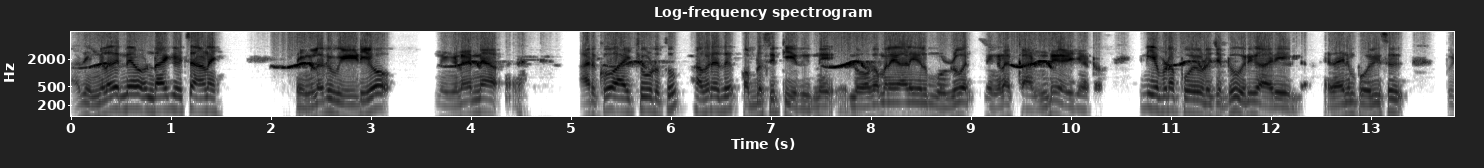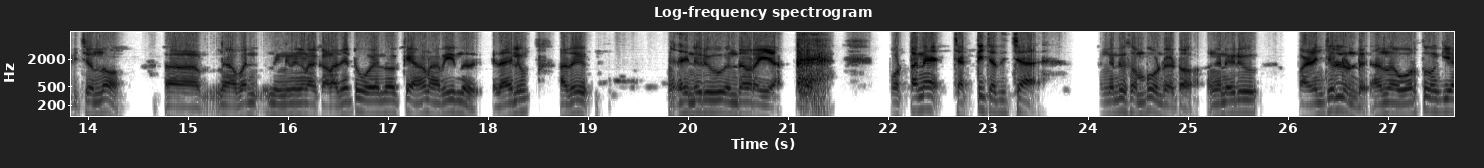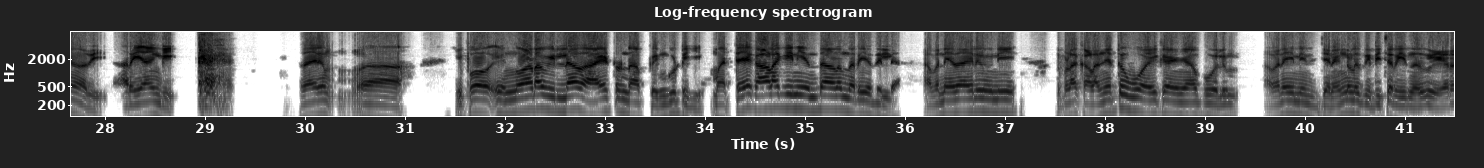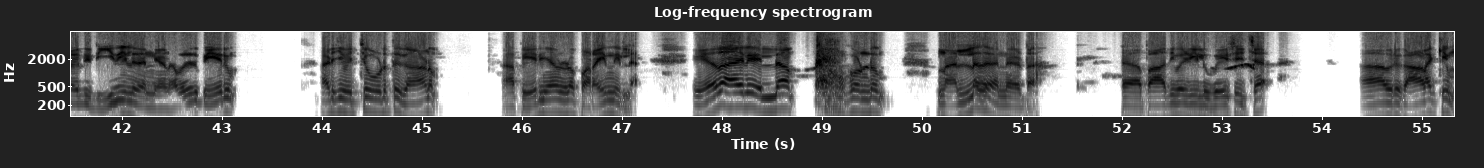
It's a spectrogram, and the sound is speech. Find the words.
അത് നിങ്ങൾ തന്നെ ഉണ്ടാക്കി വെച്ചാണേ. നിങ്ങളൊരു വീഡിയോ നിങ്ങൾ തന്നെ ആർക്കോ അയച്ചു കൊടുത്തു. അവരത് പബ്ലിസിറ്റി ചെയ്തു. ഇന്ന് ലോക മലയാളികൾ മുഴുവൻ നിങ്ങളെ കണ്ടു കഴിഞ്ഞു കേട്ടോ. ഇനി എവിടെ പോയി വിളിച്ചിട്ട് ഒരു കാര്യമില്ല ഏതായാലും പോലീസ് പിടിച്ചെന്നോ അവൻ നിങ്ങളെ കളഞ്ഞിട്ട് പോയെന്നോ ഒക്കെയാണ് അറിയുന്നത്. ഏതായാലും അത് അതിനൊരു എന്താ പറയുക പൊട്ടനെ ചട്ടി ചതിച്ച അങ്ങനെ ഒരു സംഭവം ഉണ്ട് കേട്ടോ. അങ്ങനെ ഒരു പഴഞ്ചൊല്ലുണ്ട്. അന്ന് ഓർത്തു നോക്കിയാൽ മതി. അറിയാമെങ്കിൽ. ഏതായാലും ഇപ്പോ എങ്ങോടം ഇല്ലാതായിട്ടുണ്ട് ആ പെൺകുട്ടിക്ക്. മറ്റേ കാളക്ക് ഇനി എന്താണെന്ന് അറിയത്തില്ല. അവൻ ഏതായാലും ഇനി ഇവിടെ കളഞ്ഞിട്ട് പോയി കഴിഞ്ഞാൽ പോലും അവനെ ഇനി ജനങ്ങൾ തിരിച്ചറിയുന്നത് വേറെ ഒരു രീതിയിൽ തന്നെയാണ്. അവരൊരു പേരും അടിച്ചു വെച്ചു കൊടുത്ത് കാണും. ആ പേര് ഞാൻ ഇവിടെ പറയുന്നില്ല. ഏതായാലും എല്ലാം കൊണ്ടും നല്ലത് തന്നെ കേട്ടാ. പാതി വഴിയിൽ ഉപേക്ഷിച്ച ആ ഒരു കാളയ്ക്കും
